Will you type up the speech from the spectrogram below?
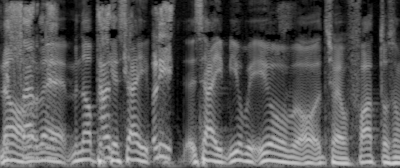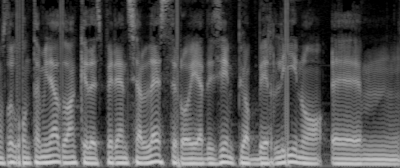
No, vabbè, no, perché sai, sai, io, io ho, cioè, ho, fatto, sono stato contaminato anche da esperienze all'estero e ad esempio a Berlino ehm,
